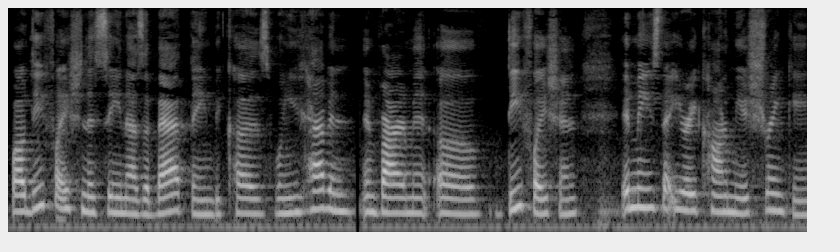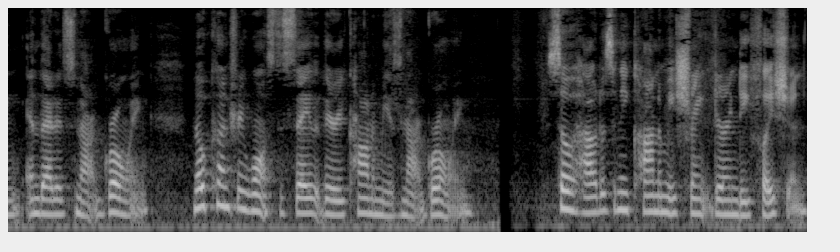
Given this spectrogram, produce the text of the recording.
while deflation is seen as a bad thing because when you have an environment of deflation, it means that your economy is shrinking and that it's not growing. No country wants to say that their economy is not growing. So, how does an economy shrink during deflation?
